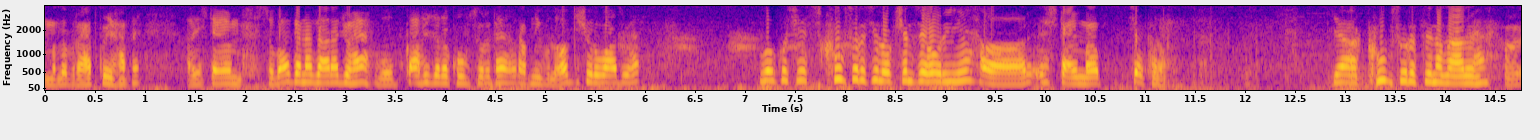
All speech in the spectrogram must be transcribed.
मतलब रात को यहाँ पे। और इस टाइम सुबह का नज़ारा जो है, वो काफ़ी ज़्यादा खूबसूरत है और अपनी ब्लॉग की शुरुआत जो है, वो कुछ इस खूबसूरत सी लोकेशन से हो रही है और इस टाइम आप चेक करो। क्या खूबसूरत से नज़ारे हैं और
